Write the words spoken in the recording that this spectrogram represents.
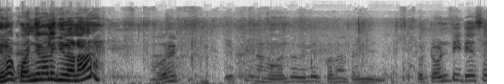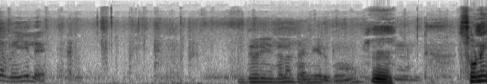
ஏன்னா கொஞ்ச நாளைக்கு தானா? ஒரு ஒரு டுவெண்ட்டி டேஸாக வெயில். இது வரைக்கும் இதெல்லாம் தண்ணி இருக்கும். சுனை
